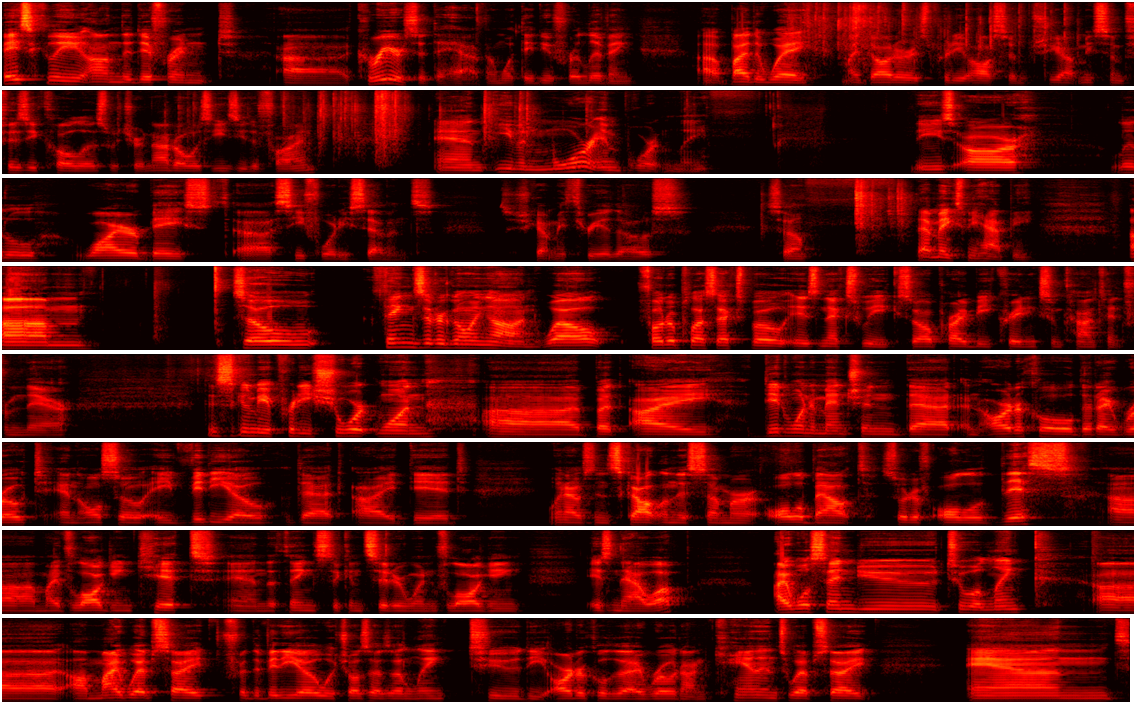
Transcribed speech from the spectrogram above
basically on the different uh, careers that they have and what they do for a living. Uh, by the way, my daughter is pretty awesome. She got me some fizzy colas, which are not always easy to find. And even more importantly, these are little wire-based uh, C47s. So she got me three of those. So that makes me happy. Um, so things that are going on. Well, Photo Plus Expo is next week, so I'll probably be creating some content from there. This is going to be a pretty short one, uh, but I did want to mention that an article that I wrote and also a video that I did when I was in Scotland this summer, all about sort of all of this, uh, my vlogging kit and the things to consider when vlogging is now up. I will send you to a link uh, on my website for the video, which also has a link to the article that I wrote on Canon's website. And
